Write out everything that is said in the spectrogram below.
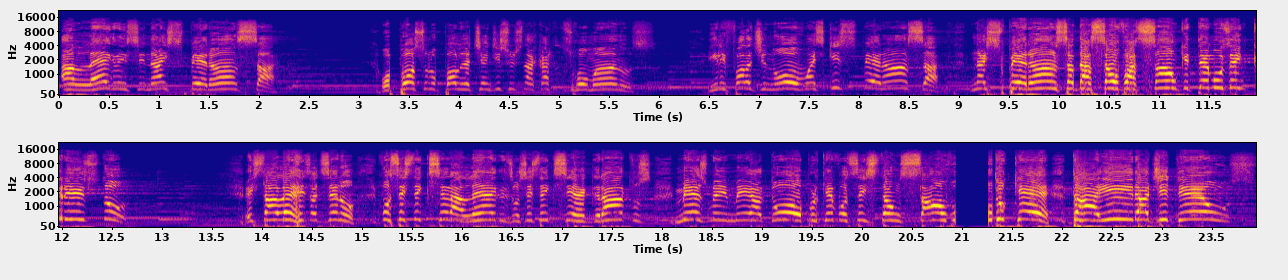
Alegrem-se na esperança. O apóstolo Paulo já tinha dito isso na carta dos Romanos. E ele fala de novo, mas que esperança! Na esperança da salvação que temos em Cristo. Ele está alegre, está dizendo: vocês têm que ser alegres, vocês têm que ser gratos, mesmo em meia dor, porque vocês estão salvos do que? Da ira de Deus.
